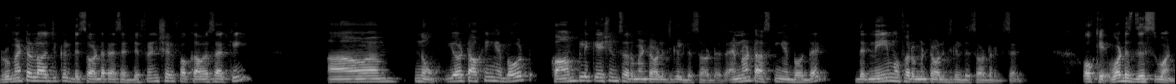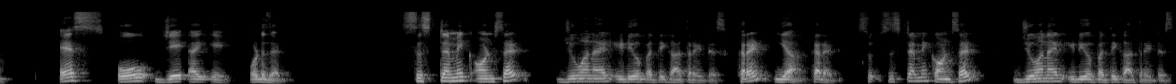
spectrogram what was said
rheumatological disorder as a differential for Kawasaki? Um, no, you're talking about complications of rheumatological disorders. I'm not asking about that. The name of a rheumatological disorder itself. Okay, what is this one? S-O-J-I-A. What is that? Systemic onset juvenile idiopathic arthritis. Correct? Yeah, correct. So systemic onset juvenile idiopathic arthritis.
